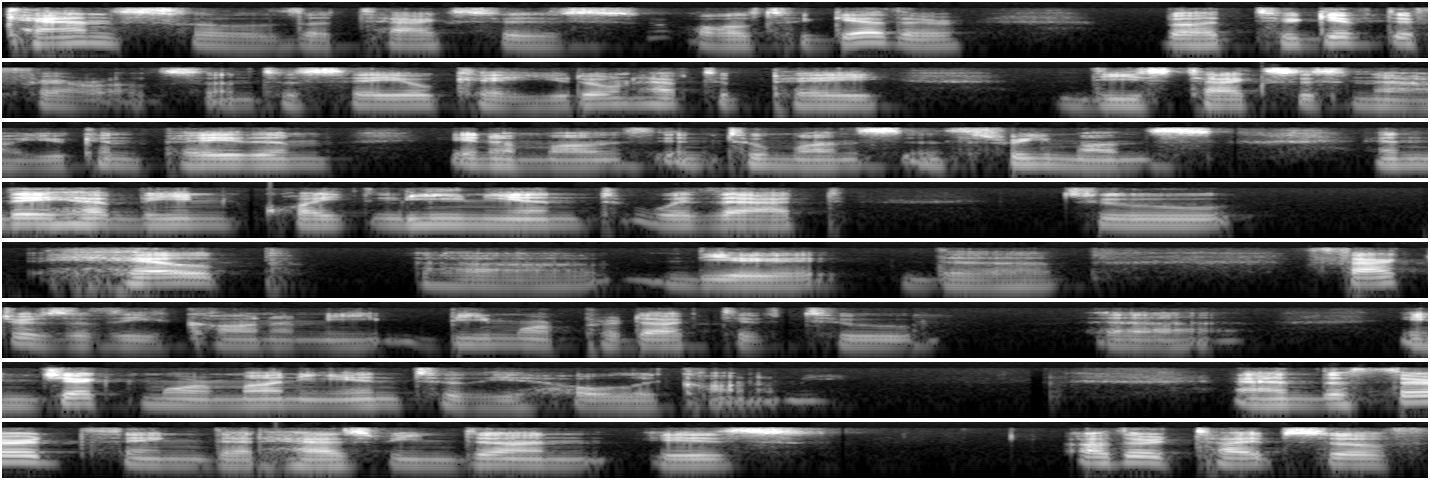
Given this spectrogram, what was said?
cancel the taxes altogether, but to give deferrals and to say, okay, you don't have to pay these taxes now. You can pay them in a month, in two months, in three months. And they have been quite lenient with that to help uh, the, the factors of the economy be more productive to uh, inject more money into the whole economy. And the third thing that has been done is other types of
